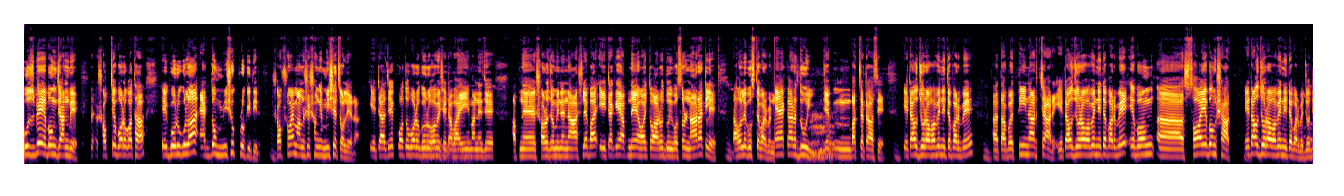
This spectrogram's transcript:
বুঝবে এবং জানবে। সবচেয়ে বড় কথা এই গরুগুলা একদম মিশুক প্রকৃতির। সব সময় মানুষের সঙ্গে মিশে চলে এরা। এটা যে কত বড় গরু হবে সেটা ভাই মানে যে আপনি সরজমিনে না আসলে বা এইটাকে আপনি হয়তো আরও দুই বছর না রাখলে তাহলে বুঝতে পারবেন এক আর দুই যে বাচ্চাটা আছে। এটাও জোড়াভাবে নিতে পারবে। তারপরে তিন আর চার এটাও জোড়াভাবে নিতে পারবে এবং আহ, ছয় এবং সাত এটাও জোড়াভাবে নিতে পারবে যদি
